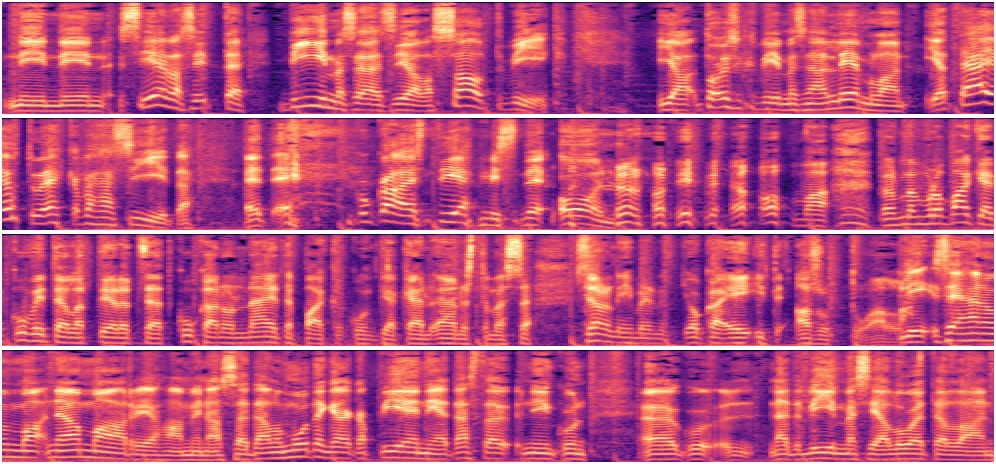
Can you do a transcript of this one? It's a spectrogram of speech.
niin, niin siellä sitten viimeisenä siellä Salt Week. Ja toiseksi viimeisenä Lemland. Ja tää johtuu ehkä vähän siitä, että kukaan edes tiedä, missä ne on. No nimenomaan. Koska mä mun on vaikea kuvitella, tiedät sä, että kukaan on näitä paikkakuntia käynyt äänestämässä. Sellainen ihminen, joka ei itse asu tuolla. Niin sehän on, ma- ne on Maariahaminassa täällä on muutenkin aika pieniä. Tästä niin kun, äh, kun näitä viimeisiä luetellaan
